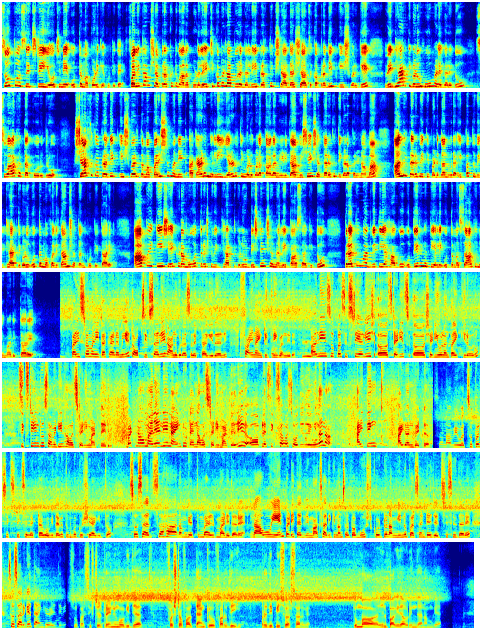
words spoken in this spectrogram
ಸೂಪರ್ ಸಿಕ್ಸ್ಟಿ ಯೋಜನೆ ಉತ್ತಮ ಕೊಡುಗೆ ಕೊಟ್ಟಿದೆ. ಫಲಿತಾಂಶ ಪ್ರಕಟವಾದ ಕೂಡಲೇ ಚಿಕ್ಕಬಳ್ಳಾಪುರದಲ್ಲಿ ಪ್ರತ್ಯಕ್ಷರಾದ ಶಾಸಕ ಪ್ರದೀಪ್ ಈಶ್ವರ್ಗೆ ವಿದ್ಯಾರ್ಥಿಗಳು ಹೂಮಳೆಗರೆದು ಸ್ವಾಗತ ಕೋರಿದ್ರು. ಶಾಸಕ ಪ್ರದೀಪ್ ಈಶ್ವರ್ ತಮ್ಮ ಪರಿಶ್ರಮ ನೀಟ್ ಅಕಾಡೆಮಿಯಲ್ಲಿ ಎರಡು ತಿಂಗಳುಗಳ ಕಾಲ ನೀಡಿದ ವಿಶೇಷ ತರಗತಿಗಳ ಪರಿಣಾಮ, ಅಲ್ಲಿ ತರಬೇತಿ ಪಡೆದ ನೂರ ಇಪ್ಪತ್ತು ವಿದ್ಯಾರ್ಥಿಗಳು ಉತ್ತಮ ಫಲಿತಾಂಶ ತಂದುಕೊಟ್ಟಿದ್ದಾರೆ. ಆ ಪೈಕಿ ಶೇಕಡ ಮೂವತ್ತರಷ್ಟು ವಿದ್ಯಾರ್ಥಿಗಳು ಡಿಸ್ಟಿಂಕ್ಷನ್ನಲ್ಲಿ ಪಾಸ್ ಆಗಿದ್ದು ಪ್ರಥಮ, ದ್ವಿತೀಯ ಹಾಗೂ ಉತ್ತೀರ್ಣತೆಯಲ್ಲಿ ಉತ್ತಮ ಸಾಧನೆ ಮಾಡಿದ್ದಾರೆ. ಪರಿಶ್ರಮ ನೀಟ್ ಅಕಾಡೆಮಿಗೆ ಟಾಪ್ ಸಿಕ್ಸಲ್ಲಿ ನಾನು ಕೂಡ ಸೆಲೆಕ್ಟ್ ಆಗಿದೆ ಅಲ್ಲಿ ಫೈವ್ ನೈಂಟಿ ತ್ರೀ ಬಂದಿದೆ. ಅಲ್ಲಿ ಸೂಪರ್ ಸಿಕ್ಸ್ಟಿಯಲ್ಲಿ ಸ್ಟಡೀಸ್ ಶೆಡ್ಯೂಲ್ ಅಂತ ಇಕ್ಕಿರೋರು. Sixteen to seventeen hours study ಮಾಡ್ತಾಯಿದ್ವಿ ಬಟ್ ನಾವು ಮನೆಯಲ್ಲಿ nine to ten hours study ಮಾಡ್ತಾಯಿದ್ವಿ ಪ್ಲಸ್ ಸಿಕ್ಸ್ ಅವರ್ಸ್ ಓದಿದ್ರಿಂದ ನಾ I think I done better so ನಾವು ಇವತ್ತು ಸೂಪರ್ ಸಿಕ್ಸ್ಟಿಗೆ ಸೆಲೆಕ್ಟ್ ಆಗಿ ಹೋಗಿದ್ದಾಗ ತುಂಬ ಖುಷಿಯಾಗಿತ್ತು. ಸೊ ಸರ್ ಸಹ ನಮಗೆ ತುಂಬ ಹೆಲ್ಪ್ ಮಾಡಿದ್ದಾರೆ. ನಾವು ಏನು ಪಡಿತಾ ಇದ್ವಿ ಮಾರ್ಕ್ಸ್ ಅದಕ್ಕೆ ಇನ್ನೊಂದು ಸ್ವಲ್ಪ ಬೂಸ್ಟ್ ಕೊಟ್ಟು ನಮ್ಗೆ ಇನ್ನೂ ಪರ್ಸೆಂಟೇಜ್ ಹೆಚ್ಚಿಸಿದ್ದಾರೆ. ಸೊ ಸರ್ಗೆ ಥ್ಯಾಂಕ್ ಯು ಹೇಳ್ತೀವಿ. ಸೂಪರ್ ಸಿಕ್ಸ್ಟಿ ಟ್ರೈನಿಂಗ್ ಹೋಗಿದ್ದೆ. First of all thank you for the Pradeep Ishwar ಸರ್ಗೆ ತುಂಬ ಹೆಲ್ಪ್ ಆಗಿದೆ ಅವರಿಂದ ನಮಗೆ.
